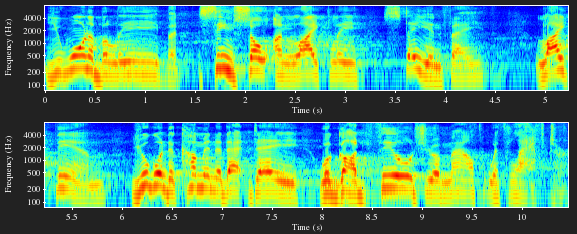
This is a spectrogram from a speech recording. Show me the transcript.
you want to believe, but seems so unlikely, stay in faith. Like them, you're going to come into that day where God fills your mouth with laughter.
